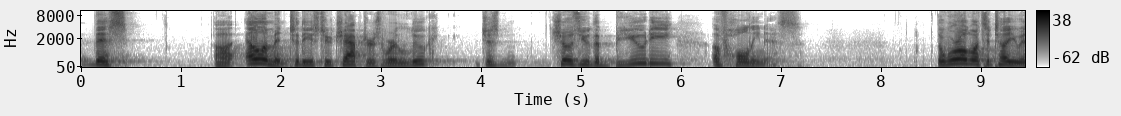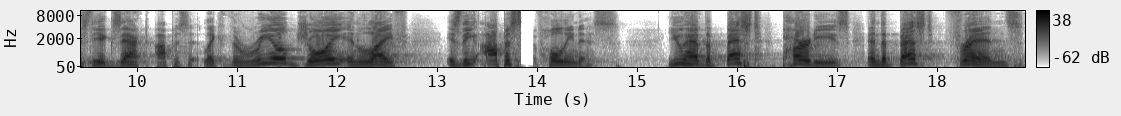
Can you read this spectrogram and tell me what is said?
this uh, element to these two chapters where Luke just shows you the beauty of holiness. The world wants to tell you it's the exact opposite. Like the real joy in life is the opposite of holiness. You have the best parties and the best friends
